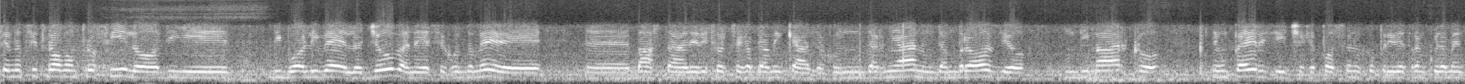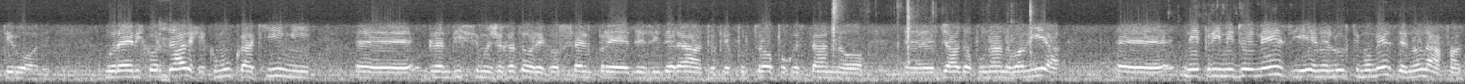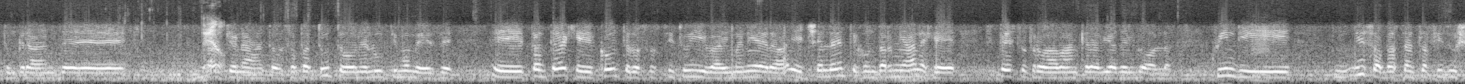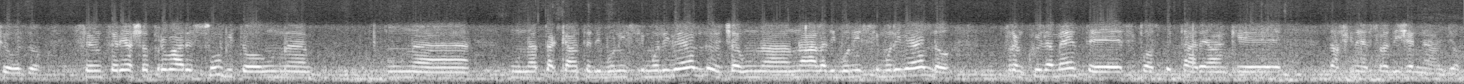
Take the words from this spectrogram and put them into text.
se non si trova un profilo di, di buon livello, giovane, secondo me eh, basta le risorse che abbiamo in casa, con un Darmiano, un D'Ambrosio, un Di Marco e un Perisic che possono coprire tranquillamente i ruoli. Vorrei ricordare che comunque Hakimi, eh, grandissimo giocatore che ho sempre desiderato, che purtroppo quest'anno eh, già dopo un anno va via, eh, nei primi due mesi e nell'ultimo mese non ha fatto un grande Vero. campionato, soprattutto nell'ultimo mese. E tant'è che Conte lo sostituiva in maniera eccellente con Darmiane che spesso trovava anche la via del gol. Quindi mm, io sono abbastanza fiducioso. Se non si riesce a trovare subito un, un, un attaccante di buonissimo livello, cioè una, un'ala di buonissimo livello, tranquillamente si può aspettare anche la finestra di gennaio.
